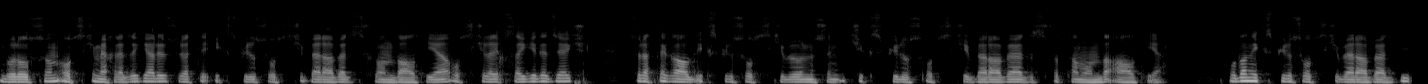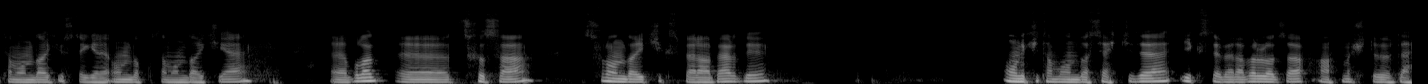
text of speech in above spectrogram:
vurulsun. 32 məxrəcə gəlir. Sürətdə x plus 32 bərabər 0.6-ya. 32 ilə x-a gedəcək. Sürətdə qaldı x plus 32 bölünsün. 2x plus 32 bərabərdir 0.6-ya. Buradan x plus 32 bərabər 1.2 üstə gəlir 19.2-yə. E, bunlar e, çıxırsa 0.2x bərabərdir. 12.8-ə x də bərabər olacaq 64-ə.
